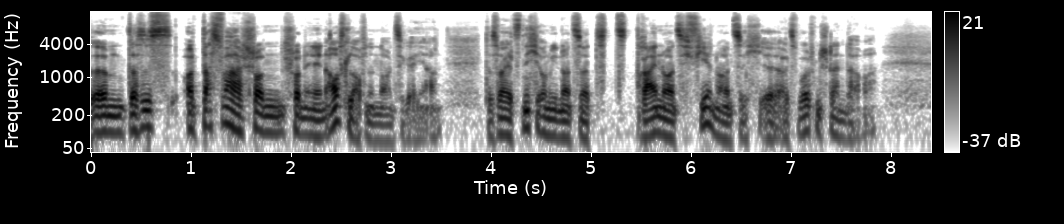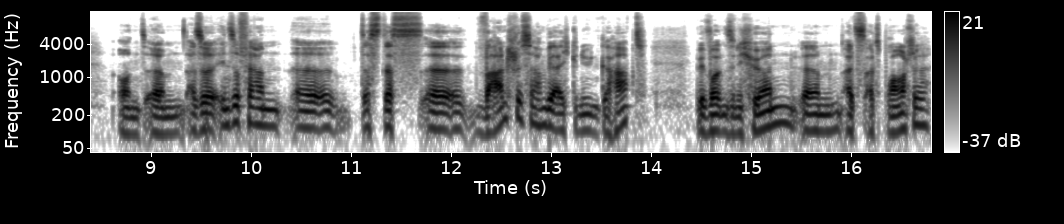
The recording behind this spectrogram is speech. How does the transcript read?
ähm, das ist, und das war schon schon in den auslaufenden 90er Jahren. Das war jetzt nicht irgendwie 1993, 94, äh, als Wolfenstein da war. Und ähm, also insofern, äh, das, das äh, Warnschlüsse haben wir eigentlich genügend gehabt. Wir wollten sie nicht hören ähm, als, als Branche,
